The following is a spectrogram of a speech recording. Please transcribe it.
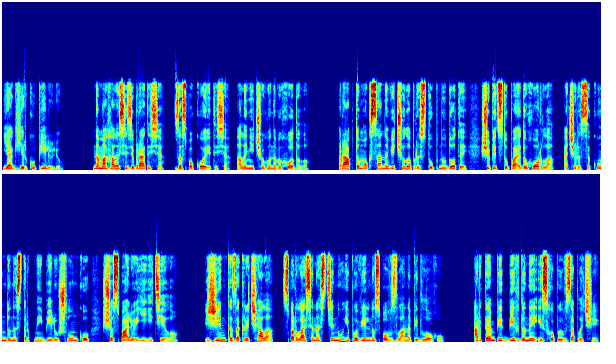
як гірку пілюлю. Намагалася зібратися, заспокоїтися, але нічого не виходило. Раптом Оксана відчула приступну доти, що підступає до горла, а через секунду нестерпний біль у шлунку, що спалює її тіло. Жінка закричала, сперлася на стіну і повільно сповзла на підлогу. Артем підбіг до неї і схопив за плечі.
